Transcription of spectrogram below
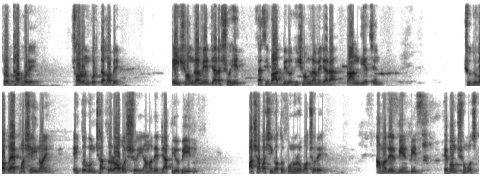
শ্রদ্ধা ভরে স্মরণ করতে হবে, এই সংগ্রামের যারা শহীদ, ফ্যাসিবাদ বিরোধী সংগ্রামে যারা প্রাণ দিয়েছেন, শুধু গত এক মাসেই নয় এই তরুণ ছাত্ররা অবশ্যই আমাদের জাতীয় বীর। পাশাপাশি গত পনেরো বছরে আমাদের বিএনপির এবং সমস্ত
